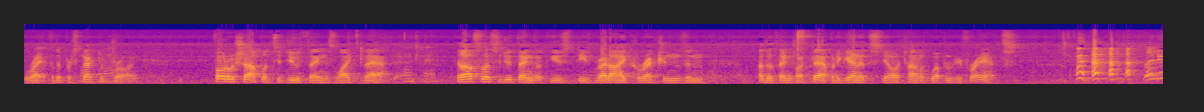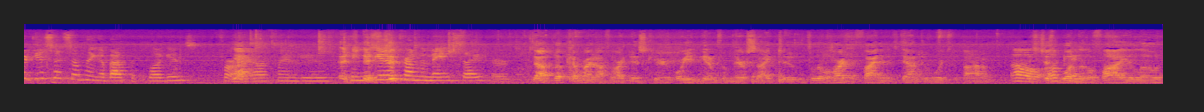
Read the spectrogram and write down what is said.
right for the perspective Mm-hmm. drawing. Photoshop lets you do things like that. Okay. It also lets you do things like these, these red eye corrections and other things like that. But again, it's you know atomic weaponry for ants. Leonard, you said something about the plugins for Yeah. View. It- Can you it's get them ju- from the main site or? No, they'll come right off our disk here, or you can get them from their site too. It's a little hard to find it, it's down towards the bottom. Oh, It's just one okay. little file you load,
